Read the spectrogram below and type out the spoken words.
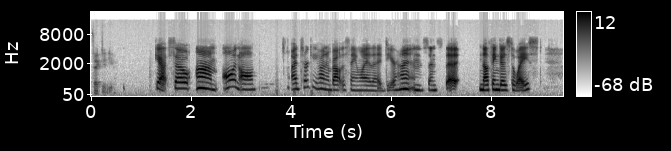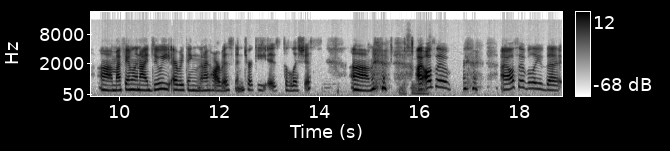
affected you. Yeah, so um all in all, I turkey hunt about the same way that I deer hunt in the sense that nothing goes to waste. Um, my family and I do eat everything that I harvest, and turkey is delicious. Um, Yes, I also I also believe that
